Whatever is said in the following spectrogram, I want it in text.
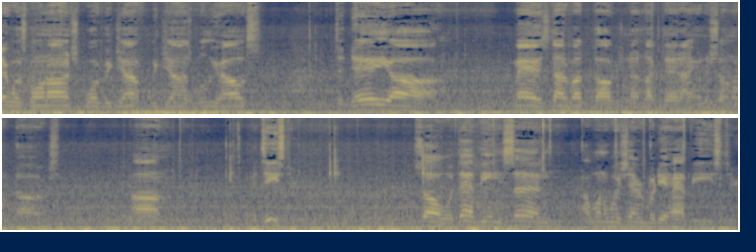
Hey, what's going on? It's your boy Big John from Big John's Bully House. Today, uh, man, it's not about the dogs or nothing like that. I ain't gonna show no dogs. Um, it's Easter. So, with that being said, I want to wish everybody a happy Easter.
